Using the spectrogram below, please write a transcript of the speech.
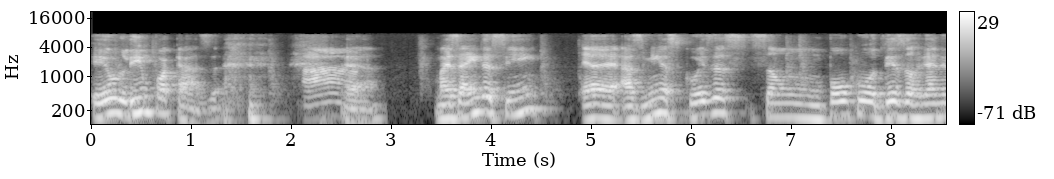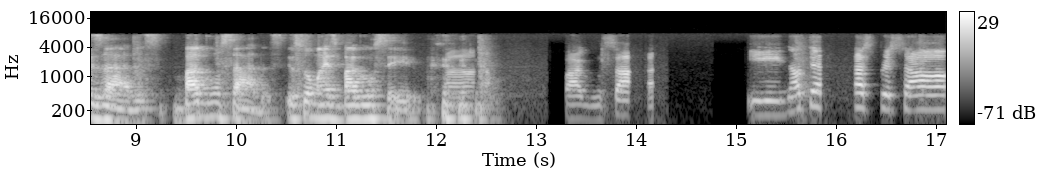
eu limpo a casa. Ah. É, mas ainda assim, é, as minhas coisas são um pouco desorganizadas, bagunçadas. Eu sou mais bagunceiro. Ah, bagunçada. E não tem a expressão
